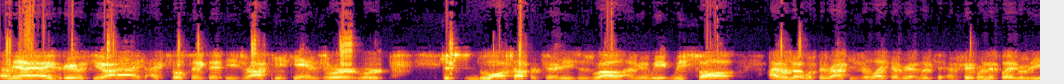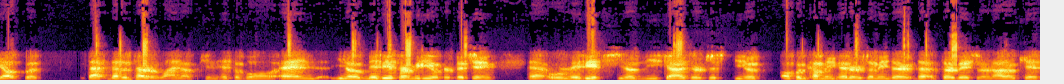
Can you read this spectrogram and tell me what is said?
I mean, I, I agree with you. I, I still think that these Rockies games were, were just lost opportunities as well. I mean, we, we saw. I don't know what the Rockies are like every other t- when they play everybody else, but that that entire lineup can hit the ball, and you know maybe it's our mediocre pitching, uh, or maybe it's you know these guys are just you know up and coming hitters. I mean, they're that third baseman Arenado kid.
